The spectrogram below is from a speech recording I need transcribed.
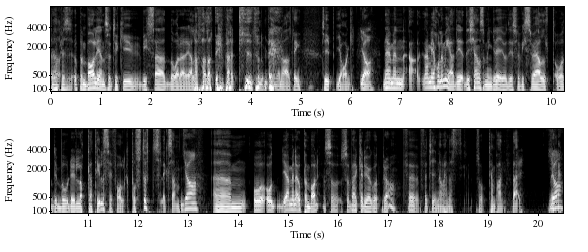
ja, precis. Uppenbarligen så tycker ju vissa dårar i alla fall att det är värt tiden och pengarna och allting. Typ jag. ja, Nej men, nej men jag håller med, det, det känns som en grej och det är så visuellt och det borde locka till sig folk på studs liksom. ja, Ehm, och, och jag menar uppenbarligen så, så verkar det ju ha gått bra för, för Tina och hennes så, kampanj där. ja, det.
